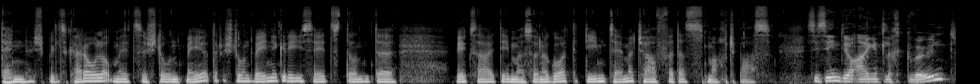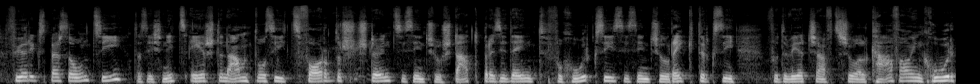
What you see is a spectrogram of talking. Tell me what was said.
dann spielt es keine Rolle, ob man jetzt eine Stunde mehr oder eine Stunde weniger einsetzt. Und äh, wie gesagt, immer so ein gutes Team zusammen zu arbeiten, das macht Spaß. Sie sind ja eigentlich gewöhnt, Führungsperson zu sein. Das ist nicht das erste Amt, wo Sie zuvorderst stehen. Sie sind schon Stadtpräsident von Chur gewesen. Sie sind schon Rektor von der Wirtschaftsschule KV in Chur.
